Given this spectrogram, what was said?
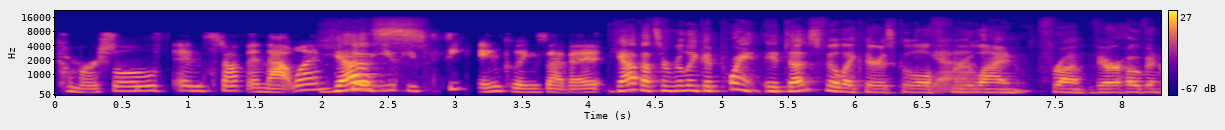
commercials and stuff in that one? Yes. So you could see inklings of it. Yeah, that's a really good point. It does feel like there's a little Yeah. through line from Verhoeven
